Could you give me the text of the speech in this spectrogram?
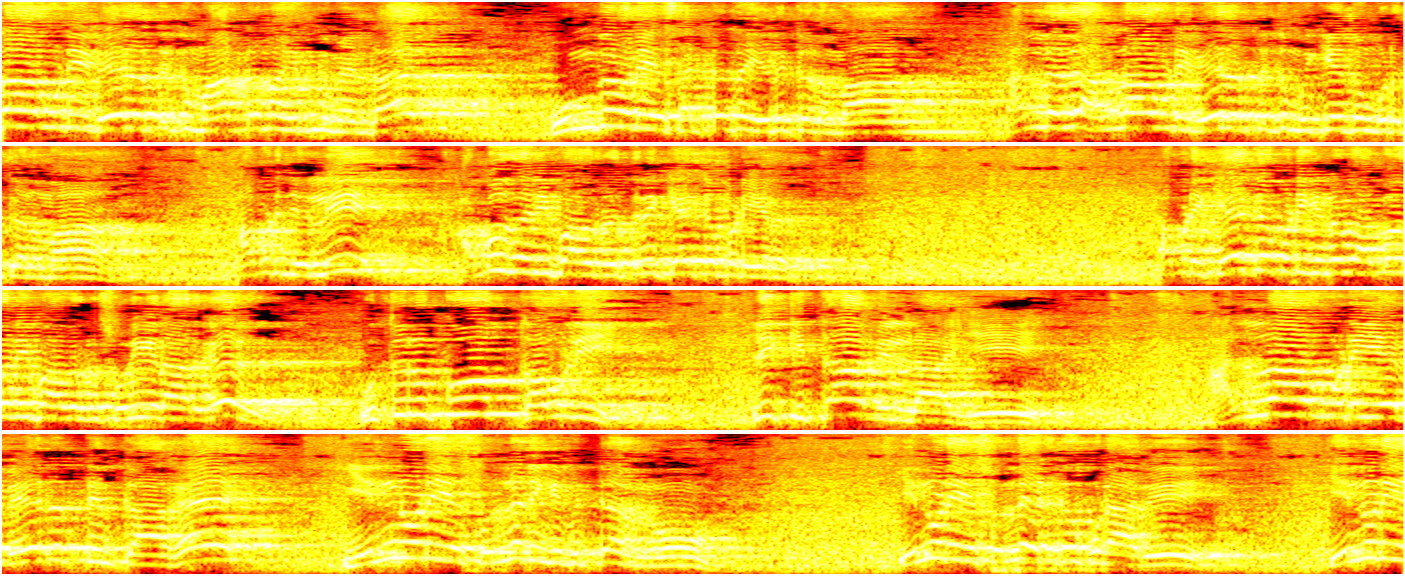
அல்லாஹ்வுடைய வேதத்துக்கு மாற்றமா இருக்கும் என்றால் உங்களுடைய சட்டத்தை எடுக்கணுமா அல்லது அல்லாஹ்வுடைய வேதத்துக்கு முக்கியத்துவம் கொடுக்கணுமா? அப்படின்னு சொல்லி அபு ஹனீஃபா அவர்களிடத்தில் கேட்கப்படுகிறது. அப்படி கேட்கப்படுகின்ற அபு ஹனீஃபா அவர்கள் சொல்கிறார்கள் உத்துருக்கு கௌலி லி கிதாபில்லாஹி. அல்லாஹ்வுடைய வேதத்திற்காக என்னுடைய சொல்ல நீங்க விட்டுறணும். என்னுடைய சொல்ல எடுக்கக்கூடாது. என்னுடைய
